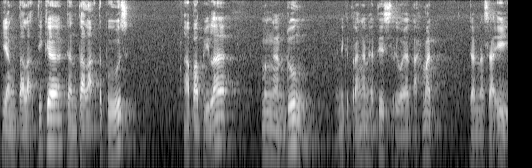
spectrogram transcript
yang talak tiga dan talak tebus apabila mengandung. Ini keterangan hadis riwayat Ahmad dan Nasai.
